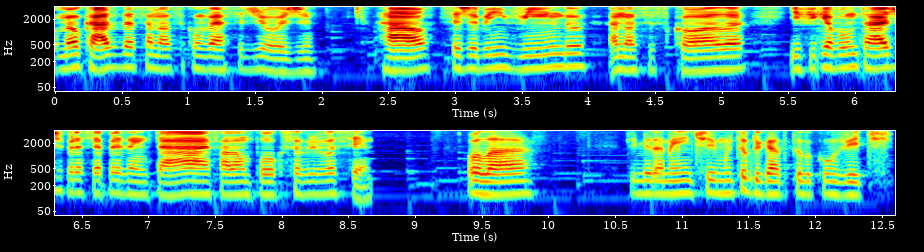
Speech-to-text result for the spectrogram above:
como é o caso dessa nossa conversa de hoje. Hal, seja bem-vindo à nossa escola e fique à vontade para se apresentar e falar um pouco sobre você. Olá, Primeiramente, muito obrigado pelo convite.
